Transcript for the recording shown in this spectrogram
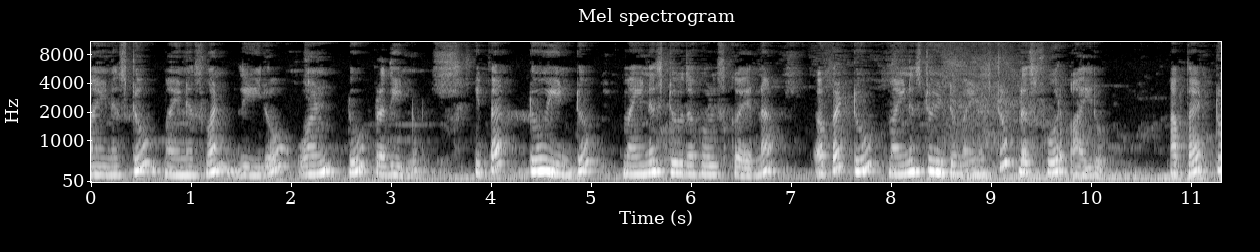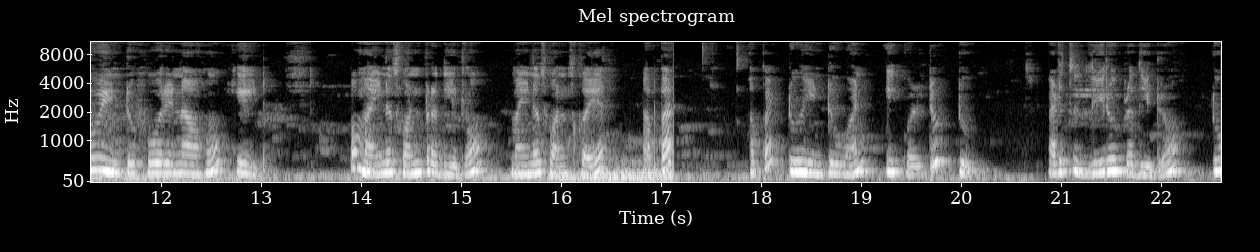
minus two minus one zero one two பிரதிடணும் இப்போ two into minus two the whole ஸ்கொயர்னால் அப்போ two minus two into minus two plus four ஆயிரும். அப்போ டூ இன்ட்டு ஃபோர் என்ன ஆகும்? எயிட் அப்போ மைனஸ் ஒன் பிரதிடுறோம் மைனஸ் ஒன் ஸ்கொயர் அப்போ அப்போ two into one equal to two அடுத்து ஜீரோ பிரதிடுறோம் two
